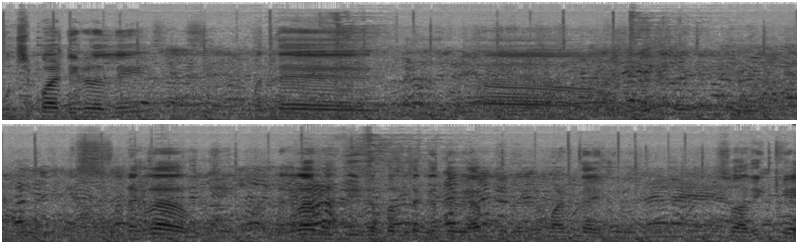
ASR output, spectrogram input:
ಮುನ್ಸಿಪಾಲ್ಟಿಗಳಲ್ಲಿ, ಮತ್ತು ನಗರ, ನಗರಾಭಿವೃದ್ಧಿಗೆ ಬರ್ತಕ್ಕಂಥ ವ್ಯಾಪ್ತಿಯನ್ನು ಮಾಡ್ತಾ ಇದ್ದೀವಿ. ಸೊ ಅದಕ್ಕೆ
